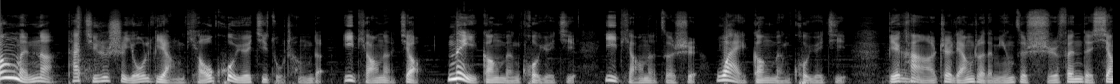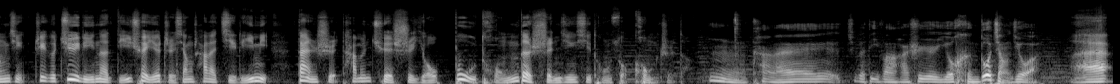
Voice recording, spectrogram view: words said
肛门呢，它其实是由两条括约肌组成的，一条呢叫内肛门括约肌，一条呢则是外肛门括约肌。别看啊，这两者的名字十分的相近，这个距离呢的确也只相差了几厘米，但是它们却是由不同的神经系统所控制的。嗯，看来这个地方还是有很多讲究啊。哎，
